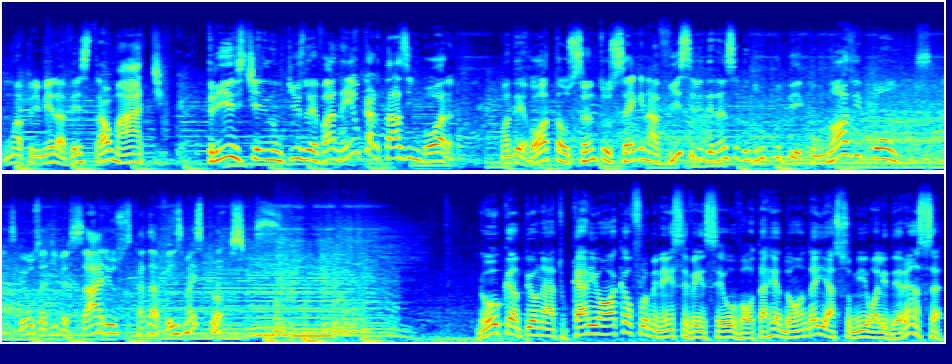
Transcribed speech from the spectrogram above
Uma primeira vez traumática. Triste, ele não quis levar nem o cartaz embora. Com a derrota, o Santos segue na vice-liderança do grupo D, com nove pontos, mas vê os adversários cada vez mais próximos. No Campeonato Carioca, o Fluminense venceu o Volta Redonda e assumiu a liderança.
